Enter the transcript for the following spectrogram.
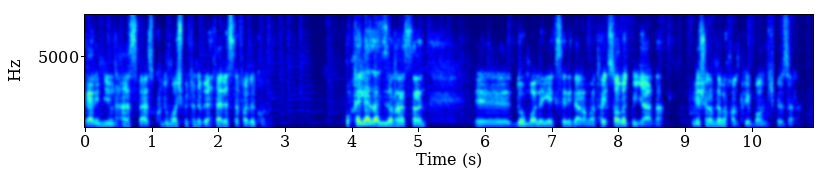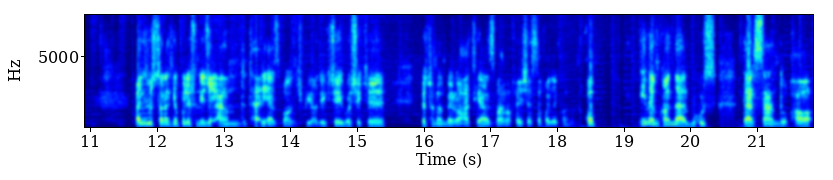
در این میون هست و از کدوماش می‌تونه بهتر استفاده کنه. و خب خیلی از عزیزان هستن دنبال یک سری درآمدهای ثابت میگردن. پولشون هم نمی‌خوان توی بانک بذارن. ولی دوست دارن که پولشون یه جای امنتری از بانک بیاد. یک جایی باشه که بتونن به راحتی از منافعش استفاده کنن. خب این امکان در بورس در صندوق ها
